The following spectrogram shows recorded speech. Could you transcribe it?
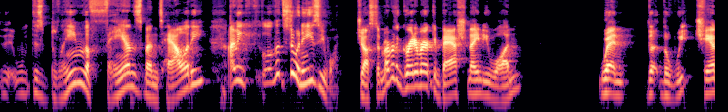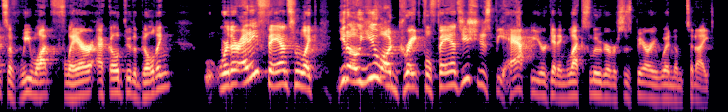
this blame the fans mentality. I mean, let's do an easy one, Justin. Remember the Great American Bash 91 when the, the we, chance of we want Flair echoed through the building? Were there any fans who were like, you know, you ungrateful fans, you should just be happy you're getting Lex Luger versus Barry Windham tonight?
